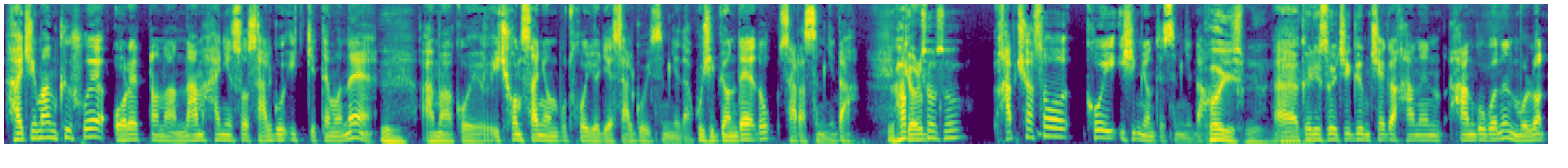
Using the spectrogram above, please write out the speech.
하지만 그 후에 오랫동안 남한에서 살고 있기 때문에 아마 거의 2004년부터 여기에 살고 있습니다. 90년대에도 살았습니다. 합쳐서 합쳐서 거의 20년 됐습니다. 거의 20년. 아, 그래서 지금 제가 하는 한국어는 물론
